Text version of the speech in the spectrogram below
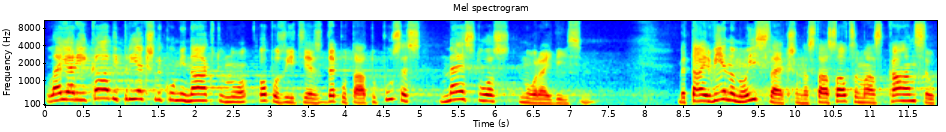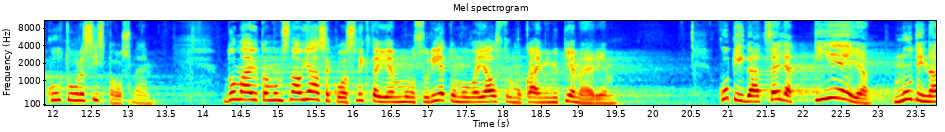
Lai arī kādi priekšlikumi nāktu no opozīcijas deputātu puses, mēs tos noraidīsim. Bet tā ir viena no izslēgšanas tā saucamās kancelu kultūras izpausmēm. Domāju, ka mums nav jāseko sliktajiem mūsu rietumu vai austrumu kaimiņu piemēriem. Kopīgā ceļa pieeja mudina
